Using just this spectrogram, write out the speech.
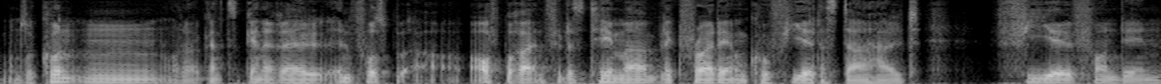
unsere Kunden oder ganz generell Infos aufbereiten für das Thema Black Friday und Q4, dass da halt viel von den,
